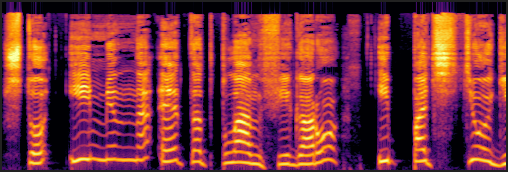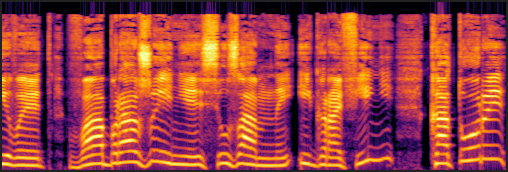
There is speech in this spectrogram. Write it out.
что именно этот план Фигаро и подстегивает воображение Сюзанны и графини, которые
